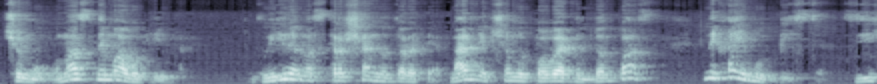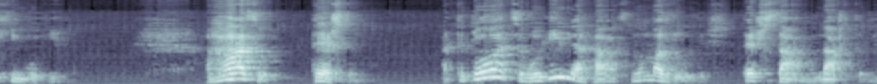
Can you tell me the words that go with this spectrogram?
Чому? У нас нема вугілля. Вугілля у нас страшенно дороге. Навіть якщо ми повернемо Донбас, нехай йому бійся з їхнім вугіллям. Газу теж нема. А теплова це вугілля, газ, ну мазутиш. Те ж саме, нафтовий.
